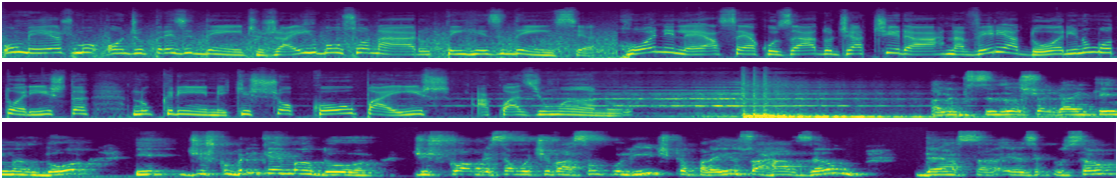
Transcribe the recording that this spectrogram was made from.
o mesmo onde o presidente Jair Bolsonaro tem residência. Rony Lessa é acusado de atirar na vereadora e no motorista no crime que chocou o país há quase um ano. Ela precisa chegar em quem mandou e descobrir quem mandou. Descobre-se a motivação política para isso, a razão dessa execução,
